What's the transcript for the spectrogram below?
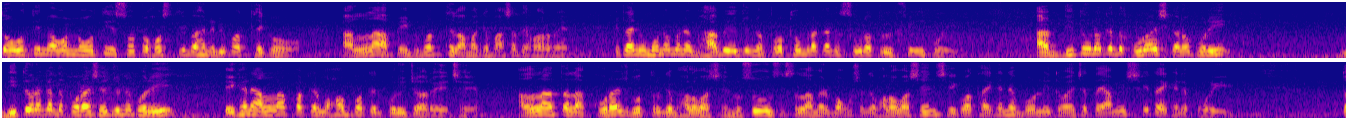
তো অতি নগণ্য, অতি ছোট হস্তি বাহিনীর বিপদ থেকেও। আল্লাহ আপনি এই বিপদ থেকে আমাকে বাঁচাতে পারবেন। এটা আমি মনে মনে ভাবি, এই জন্য প্রথম রাখাতে সুরাতুল ফিল পড়ি। আর দ্বিতীয় রাখাতে কোরাইশ কেন পড়ি? দ্বিতীয় রাখাতে কোরাইশ এই জন্য পড়ি এখানে আল্লাহ পাকের মহব্বতের পরিচয় রয়েছে। আল্লাহ তালা কোরাইশ গোত্রকে ভালোবাসেন রসুলামের বংশকে ভালোবাসেন, সেই কথা এখানে বর্ণিত হয়েছে, তাই আমি সেটা এখানে পড়ি। তো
